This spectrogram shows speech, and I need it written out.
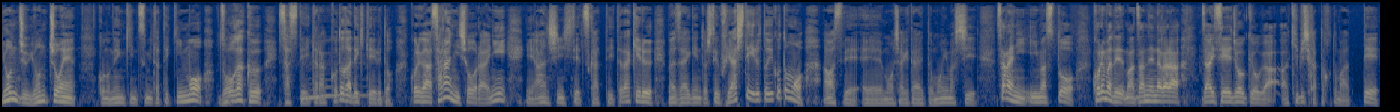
44兆円この年金積立金も増額させていただくことができていると。これがさらに将来に安心して使っていただける財源として増やしているということも合わせて、え申し上げたいと思いますしさらに言いますとこれまでまあ残念ながら財政状況が厳しかったこともあって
